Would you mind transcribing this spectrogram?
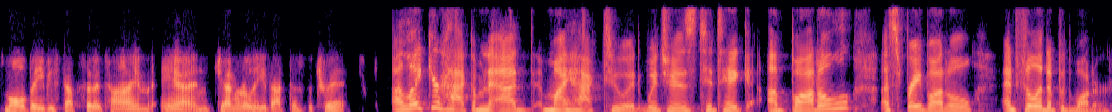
small baby steps at a time. And generally, that does the trick. I like your hack. I'm going to add my hack to it, which is to take a bottle, a spray bottle, and fill it up with water.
